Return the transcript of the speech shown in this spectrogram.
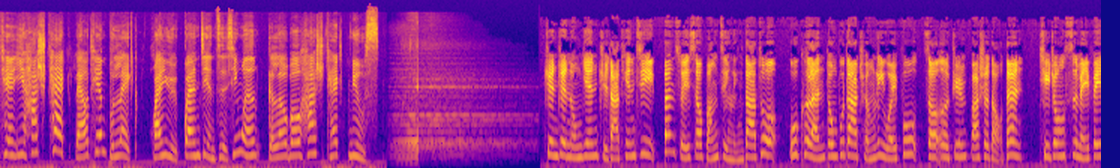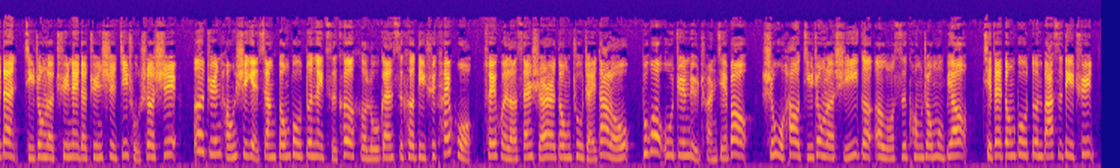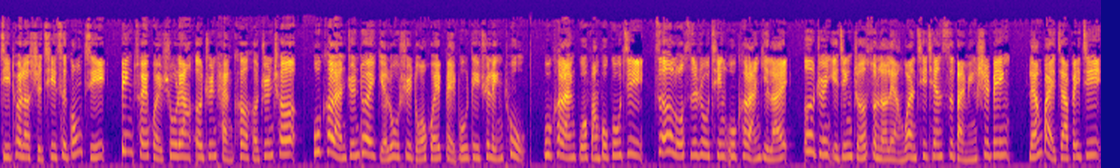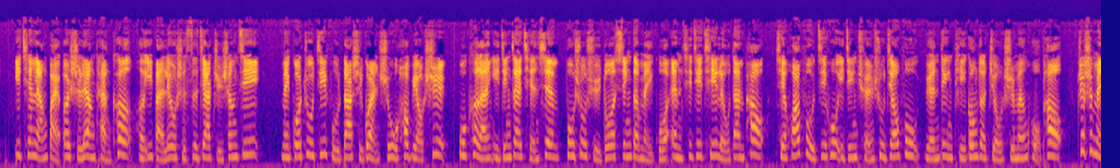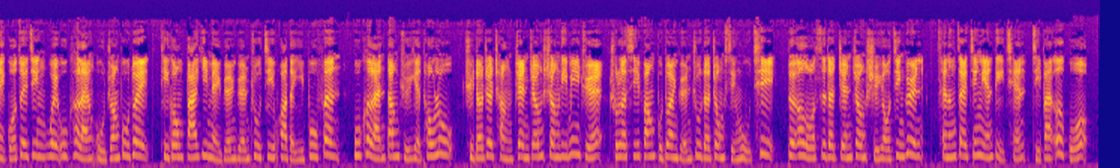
天一 hashtag 聊天不累，寰宇关键字新闻 global hashtag news。阵阵浓烟直达天际，伴随消防警铃大作，乌克兰东部大城利维夫遭俄军发射导弹，其中四枚飞弹击中了区内的军事基础设施。俄军同时也向东部顿内茨克和卢甘斯克地区开火，摧毁了三十二栋住宅大楼。不过，乌军屡传捷报，十五号击中了十一个俄罗斯空中目标。且在东部顿巴斯地区击退了十七次攻击，并摧毁数辆俄军坦克和军车。乌克兰军队也陆续夺回北部地区领土。乌克兰国防部估计，自俄罗斯入侵乌克兰以来，俄军已经折损了两万七千四百名士兵、两百架飞机、一千两百二十辆坦克和一百六十四架直升机。美国驻基辅大使馆十五号表示，乌克兰已经在前线部署许多新的美国 M 七七七榴弹炮，且华府几乎已经全数交付原定提供的九十门火炮。这是美国最近为乌克兰武装部队提供八亿美元援助计划的一部分。乌克兰当局也透露，取得这场战争胜利秘诀，除了西方不断援助的重型武器，对俄罗斯的真正石油禁运，才能在今年底前击败俄国。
